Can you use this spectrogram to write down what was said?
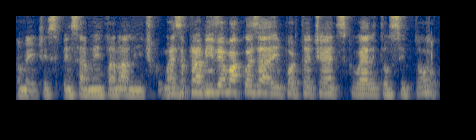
Exatamente, esse pensamento analítico. Mas para mim vem uma coisa importante antes que o Wellington citou,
